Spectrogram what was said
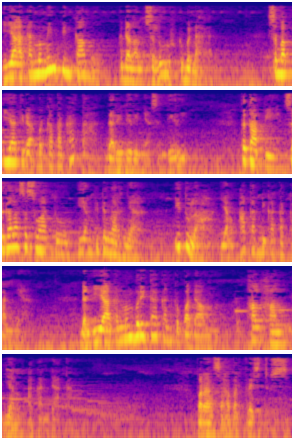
ia akan memimpin kamu ke dalam seluruh kebenaran. Sebab ia tidak berkata-kata dari dirinya sendiri, tetapi segala sesuatu yang didengarnya, itulah yang akan dikatakannya. Dan ia akan memberitakan kepadamu hal-hal yang akan datang. Para sahabat Kristus,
